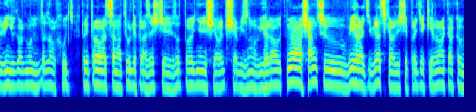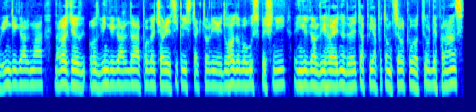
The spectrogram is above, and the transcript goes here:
Vingegaard mu dodal chuť pripravovať sa na Tour de France ešte zodpovednejšie a lepšie, aby znovu vyhral. Má šancu vyhrať viackrát ešte preteky, rovnako ako Vingegaard má. Na rozdiel od Vingegaarda Pogačar je cyklista, ktorý je dlhodobo úspešný. Vingegaard vyhrá jedno, dve etapy a potom celkovo Tour de France,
